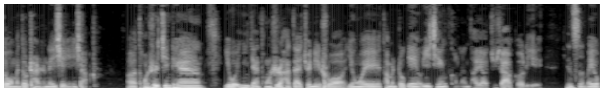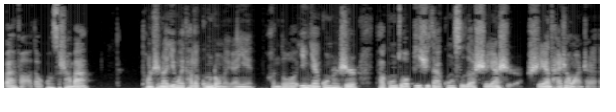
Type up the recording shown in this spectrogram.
对我们都产生了一些影响。呃，同时今天一位硬件同事还在群里说，因为他们周边有疫情，可能他要居家隔离，因此没有办法到公司上班。同时呢，因为他的工种的原因。很多硬件工程师，他工作必须在公司的实验室、实验台上完成，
